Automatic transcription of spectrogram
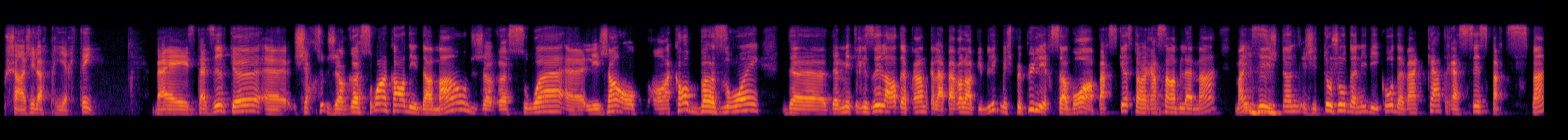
changé leurs priorités. Ben, c'est-à-dire que euh, je, reçois encore des demandes, je reçois, euh, les gens ont, encore besoin de, maîtriser l'art de prendre la parole en public, mais je ne peux plus les recevoir parce que c'est un rassemblement, même si mm-hmm. je donne, j'ai toujours donné des cours devant quatre à six participants,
